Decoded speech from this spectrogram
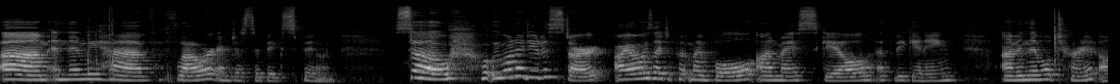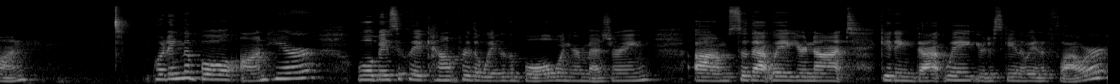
Um, and then we have flour and just a big spoon. So what we wanna do to start, I always like to put my bowl on my scale at the beginning um, and then we'll turn it on. Putting the bowl on here will basically account for the weight of the bowl when you're measuring. Um, so that way you're not getting that weight, you're just getting the weight of the flour.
